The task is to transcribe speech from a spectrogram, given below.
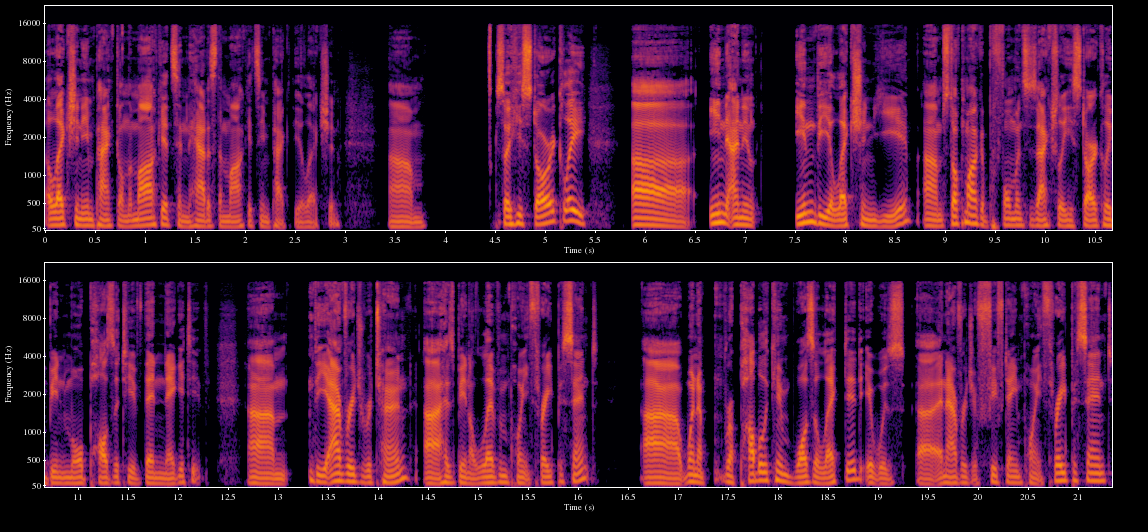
election impact on the markets, and how does the markets impact the election? Um, so historically, uh, in an in the election year, um, stock market performance has actually historically been more positive than negative. Um, the average return uh, has been eleven point three percent. Uh, when a Republican was elected, it was uh, an average of 15.3%.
